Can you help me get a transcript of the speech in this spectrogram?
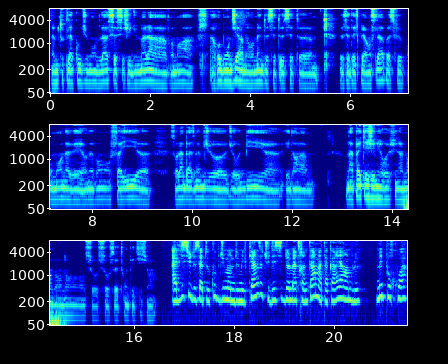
même toute la coupe du monde là j'ai du mal à vraiment à, rebondir à me remettre de cette euh, expérience là parce que pour moi on avait on a vraiment failli euh, sur la base même du, euh, rugby euh, et dans la on n'a pas été généreux finalement sur, sur cette compétition. -là. À l'issue de cette Coupe du Monde 2015, tu décides de mettre un terme à ta carrière en bleu. Mais pourquoi?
